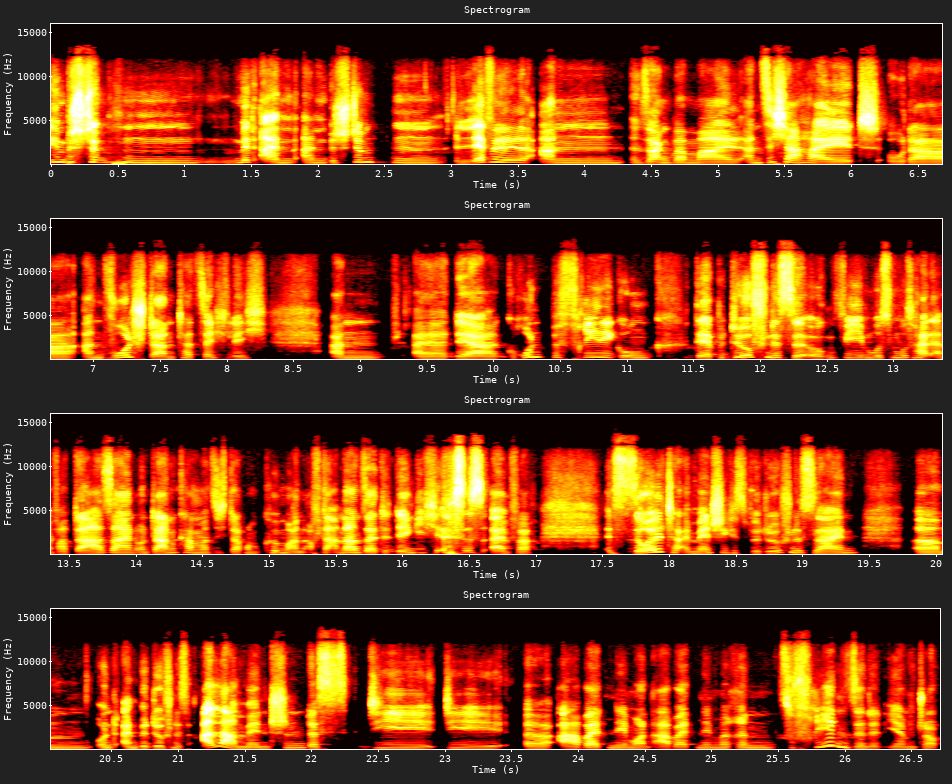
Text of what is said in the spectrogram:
in bestimmten, mit einem, einem bestimmten Level an, sagen wir mal, an Sicherheit oder an Wohlstand tatsächlich, an äh, der Grundbefriedigung der Bedürfnisse irgendwie muss, muss halt einfach da sein und dann kann man sich darum kümmern. Auf der anderen Seite denke ich, es ist einfach, es sollte ein menschliches Bedürfnis sein ähm, und ein Bedürfnis aller Menschen, dass die, die äh, Arbeitnehmer und Arbeitnehmerinnen zufrieden sind in ihrem Job.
